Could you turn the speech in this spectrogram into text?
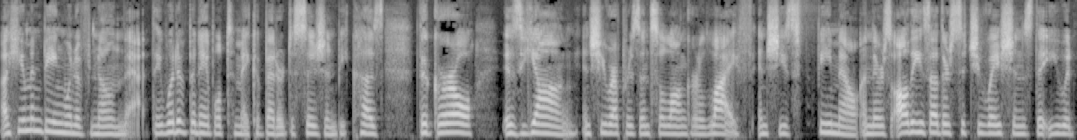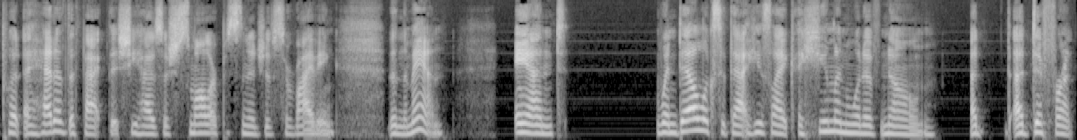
A human being would have known that. They would have been able to make a better decision because the girl is young and she represents a longer life and she's female. And there's all these other situations that you would put ahead of the fact that she has a smaller percentage of surviving than the man. And when Del looks at that, he's like, a human would have known a, different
